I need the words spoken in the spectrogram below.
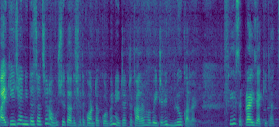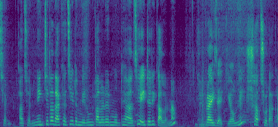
পাইকারি যাই নিতে চাচ্ছেন অবশ্যই তাদের সাথে কন্ট্যাক্ট করবেন। এটা একটা কালার হবে এটারই ব্লু কালার ঠিক আছে? প্রাইস একই থাকছে। আচ্ছা নেক্সট যেটা দেখাচ্ছি এটা মেরুন কালারের মধ্যে আছে এটারই কালার না? প্রাইস একই, অনলি সাতশো টাকা।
